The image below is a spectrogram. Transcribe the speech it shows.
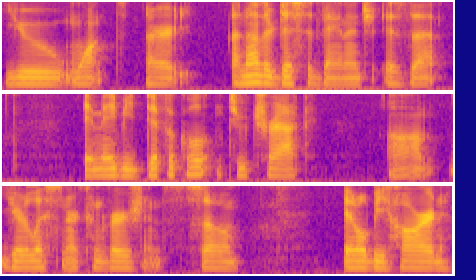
you want, or another disadvantage, is that it may be difficult to track um, your listener conversions. So it'll be hard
